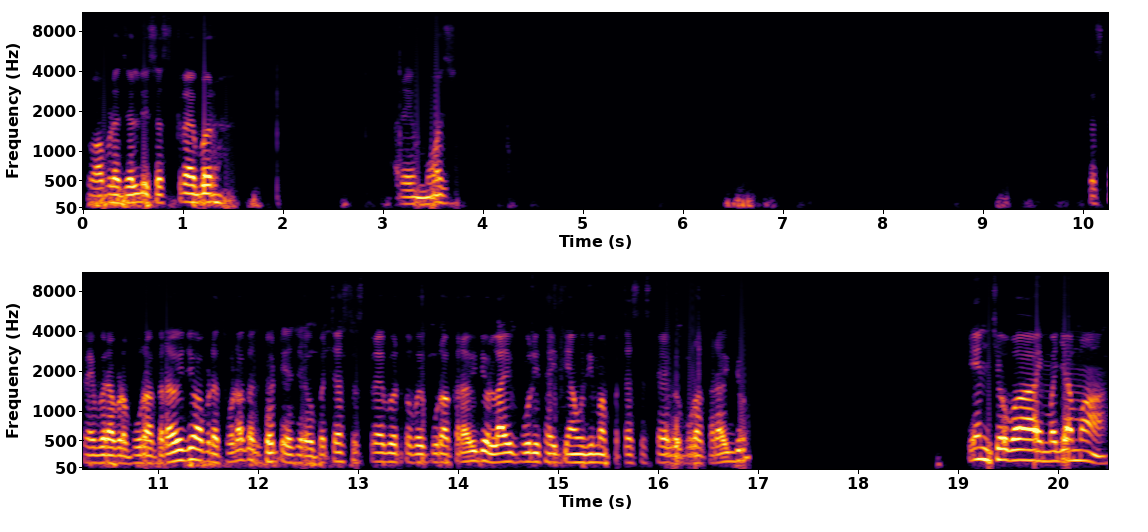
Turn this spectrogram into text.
તો આપણે જલ્દી સબસ્ક્રાઈબર અરે મોજ. સબસ્ક્રાઈબર આપણે પૂરા કરાવી દો આપણે થોડાક જ ઘટે છે. પચાસ સબસ્ક્રાઈબર તો ભાઈ પૂરા કરાવી દો લાઈવ પૂરી થાય ત્યાં સુધીમાં પચાસ સબસ્ક્રાઈબર પૂરા કરાવી દો કેમ છો ભાઈ? મજામાં?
